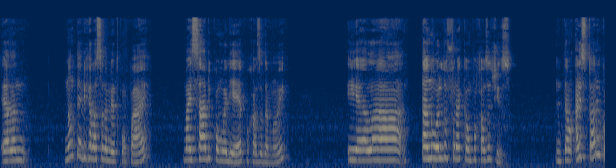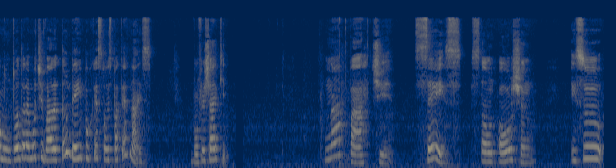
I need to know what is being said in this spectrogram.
ela não teve relacionamento com o pai, mas sabe como ele é por causa da mãe. E ela tá no olho do furacão por causa disso. Então, a história como um todo é motivada também por questões paternais. Vou fechar aqui. Na parte 6, Stone Ocean, isso,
